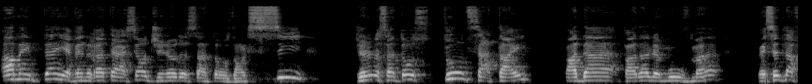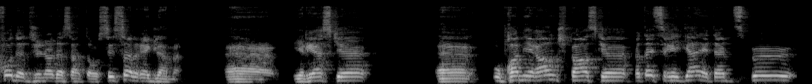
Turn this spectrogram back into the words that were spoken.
En même temps, il y avait une rotation de Gino de Santos. Donc, si Gino de Santos tourne sa tête pendant, pendant le mouvement, mais c'est de la faute de Junior de Santos. C'est ça le règlement. Euh, il reste que euh, au premier round, je pense que peut-être Gann était un petit peu,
